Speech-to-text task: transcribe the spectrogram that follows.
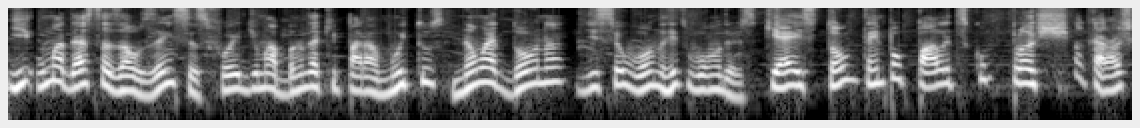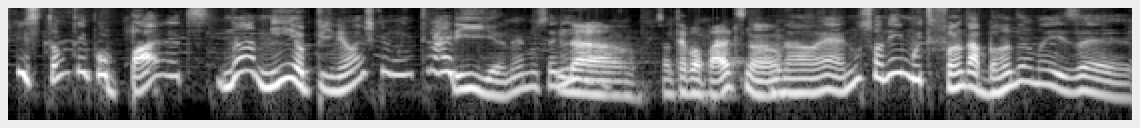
e uma destas ausências foi de uma banda que para muitos não é dona de seu One Hit Wonders, que é Stone Temple Pilots com Plush. Ah, cara, acho que Stone Temple Pilots, na minha opinião, acho que não entraria, né? Não sei nem Não, são Temple Pilots, não. não, é, não sou nem muito fã da banda, mas é.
